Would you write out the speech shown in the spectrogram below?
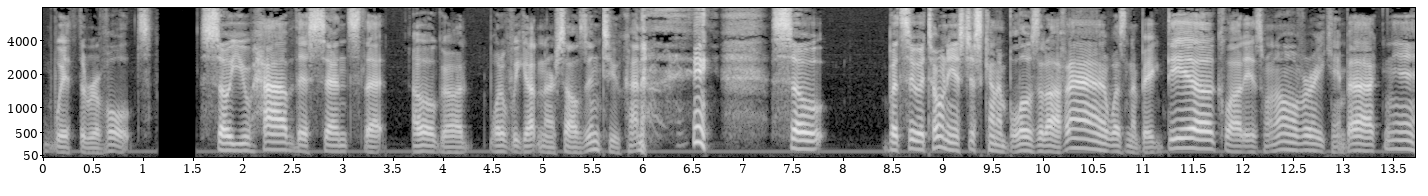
with the revolts. So you have this sense that, oh God, what have we gotten ourselves into kind of thing. so, but Suetonius just kind of blows it off. Ah, it wasn't a big deal. Claudius went over, he came back. Yeah.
